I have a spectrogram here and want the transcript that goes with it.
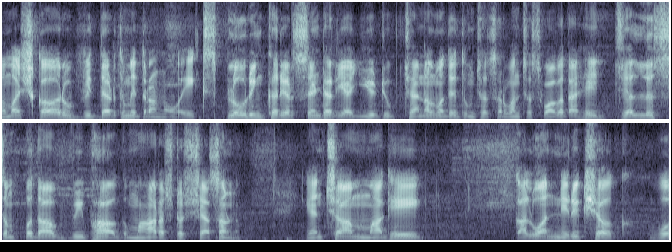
नमस्कार विद्यार्थी मित्रांनो एक्सप्लोरिंग करिअर सेंटर या यूट्यूब चॅनलमध्ये तुमच्या सर्वांचं स्वागत आहे. जलसंपदा विभाग महाराष्ट्र शासन यांच्या मागे कालवा निरीक्षक व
